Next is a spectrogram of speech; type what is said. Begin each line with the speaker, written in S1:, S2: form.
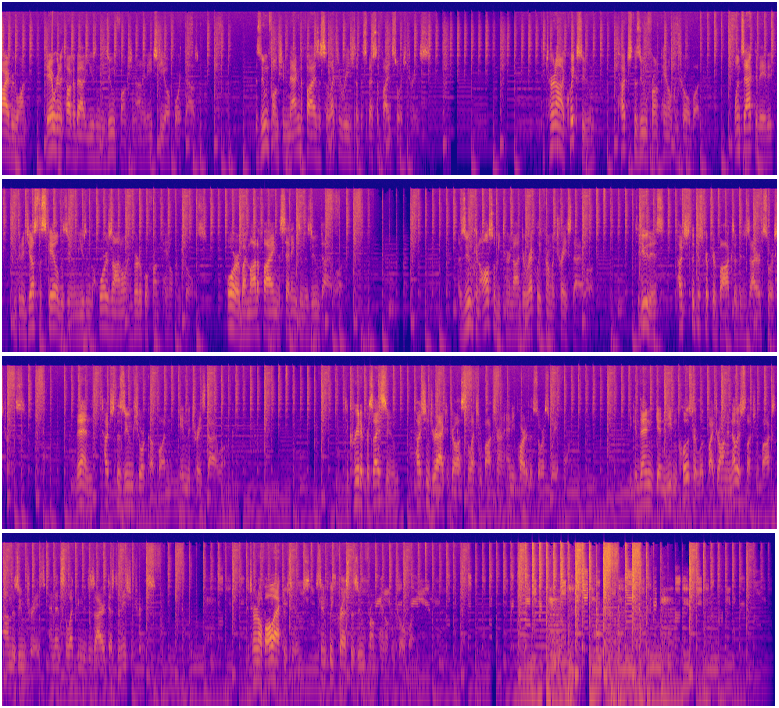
S1: Hi everyone. Today we're going to talk about using the zoom function on an HDO 4000. The zoom function magnifies a selected region of the specified source trace. To turn on a quick zoom, touch the zoom front panel control button. Once activated, you can adjust the scale of the zoom using the horizontal and vertical front panel controls, or by modifying the settings in the zoom dialog. A zoom can also be turned on directly from a trace dialog. To do this, touch the descriptor box of the desired source trace. Then, touch the Zoom shortcut button in the trace dialog. To create a precise zoom, touch and drag to draw a selection box around any part of the source waveform. You can then get an even closer look by drawing another selection box on the zoom trace and then selecting the desired destination trace. To turn off all active zooms, simply press the zoom front panel control button.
